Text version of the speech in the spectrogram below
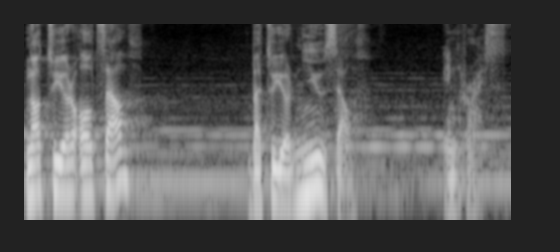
Not to your old self, but to your new self in Christ.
